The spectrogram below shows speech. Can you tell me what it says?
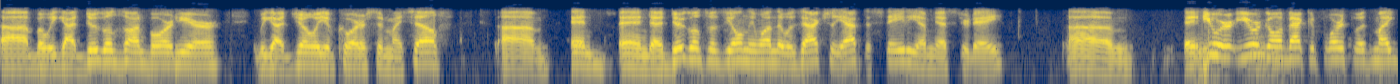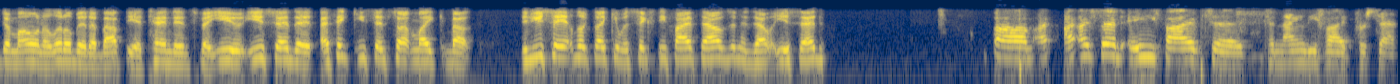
Uh, but we got Dougals on board here. We got Joey, of course, and myself. Um, and and uh, Dougals was the only one that was actually at the stadium yesterday. Um, and you were you were going back and forth with Mike Damone a little bit about the attendance, but you you said that I think you said something like about. Did you say it looked like it was sixty five thousand? Is that what you said? Um, I, I said 85 to to 95 percent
